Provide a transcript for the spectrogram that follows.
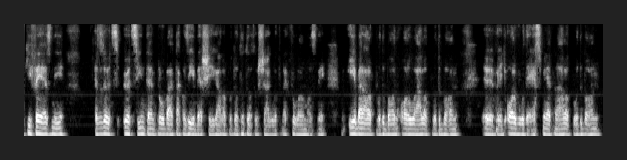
kifejezni. Ez az öt, öt szinten próbálták az éberség állapotot, a tudatosságot megfogalmazni. Éber állapotban, aló állapotban, vagy egy alvó, de eszméletlen állapotban,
